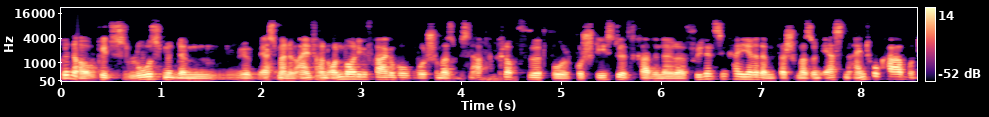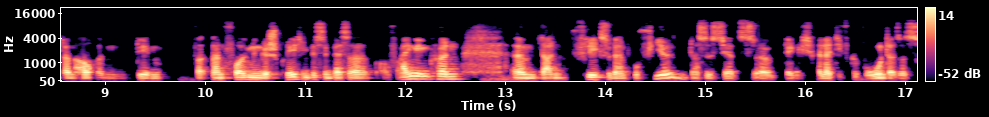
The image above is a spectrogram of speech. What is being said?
Genau, geht's los mit einem erstmal einem einfachen Onboarding-Fragebogen, wo schon mal so ein bisschen abgeklopft wird, wo, wo stehst du jetzt gerade in deiner Freelancing-Karriere, damit wir schon mal so einen ersten Eindruck haben und dann auch in dem dann folgenden Gespräch ein bisschen besser auf eingehen können. Ähm, dann pflegst du dein Profil. Das ist jetzt, äh, denke ich, relativ gewohnt. Also das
